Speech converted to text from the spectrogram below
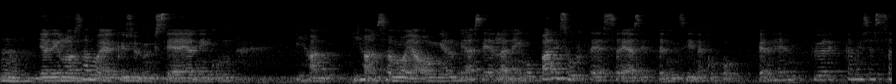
mm. ja niillä on samoja kysymyksiä ja niin kuin ihan, ihan samoja ongelmia siellä niin kuin parisuhteessa ja sitten siinä koko perheen pyörittämisessä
